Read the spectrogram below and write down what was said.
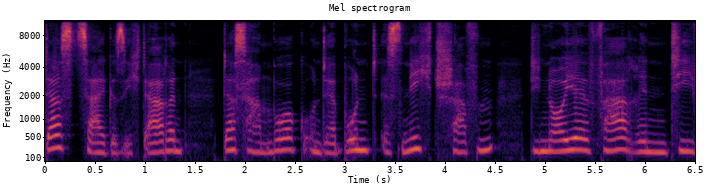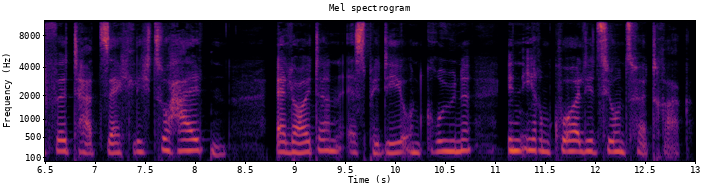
Das zeige sich darin, dass Hamburg und der Bund es nicht schaffen, die neue Fahrrinnentiefe tatsächlich zu halten, erläutern SPD und Grüne in ihrem Koalitionsvertrag.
